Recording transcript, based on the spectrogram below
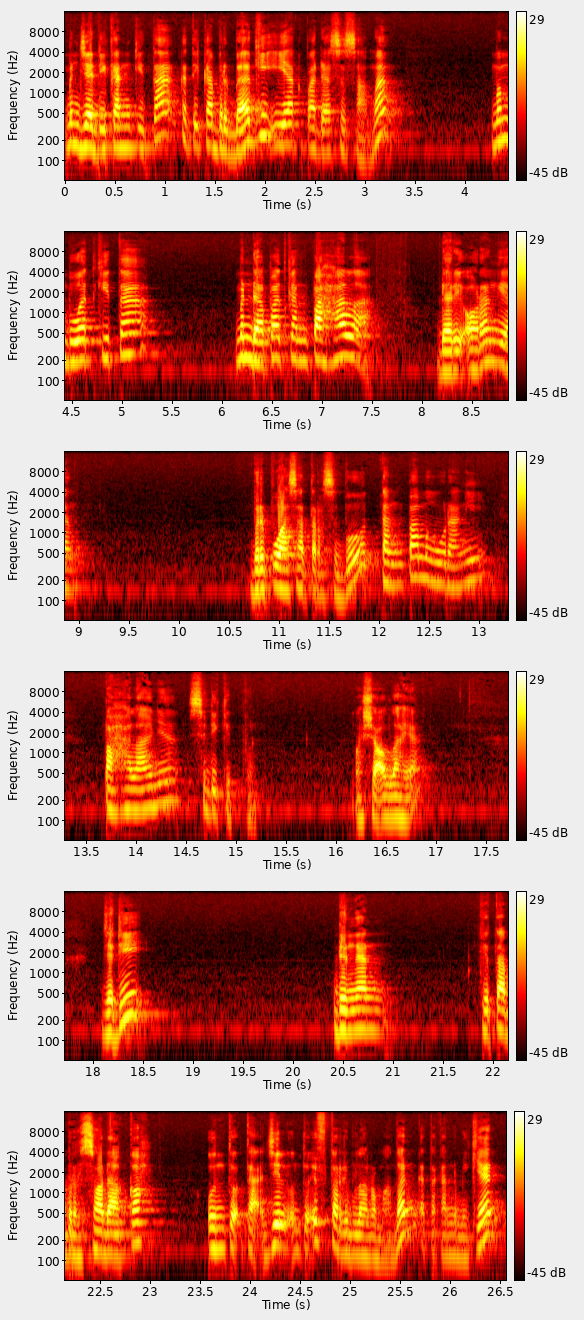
menjadikan kita ketika berbagi ia kepada sesama membuat kita mendapatkan pahala dari orang yang berpuasa tersebut tanpa mengurangi pahalanya sedikit pun. Masya Allah ya. Jadi dengan kita bersodakoh untuk takjil, untuk iftar di bulan Ramadan, katakan demikian,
